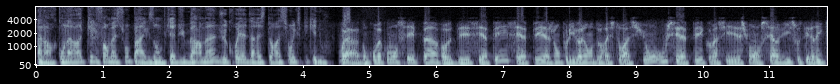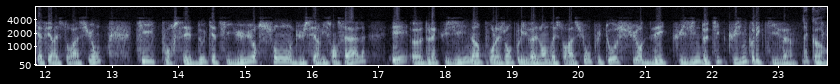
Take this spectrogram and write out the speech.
Alors, qu'on a quelle formation par exemple? Il y a du barman, je crois, il y a de la restauration, expliquez-nous. Voilà, donc on va commencer par euh, des CAP, CAP agent polyvalent de restauration ou CAP commercialisation en service hôtellerie café restauration, qui pour ces deux cas de figure sont du service en salle et euh, de la cuisine hein, pour l'agent polyvalent de restauration, plutôt sur des cuisines de type cuisine collective. D'accord.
